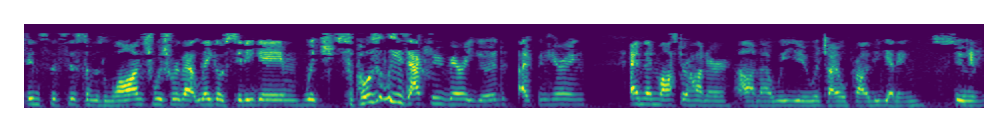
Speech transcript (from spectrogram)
since the system's launch, which were that Lego City game, which supposedly is actually very good. I've been hearing, and then Monster Hunter on uh, Wii U, which I will probably be getting soon.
